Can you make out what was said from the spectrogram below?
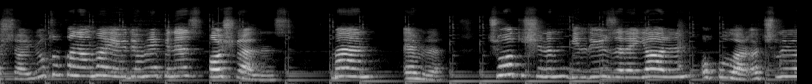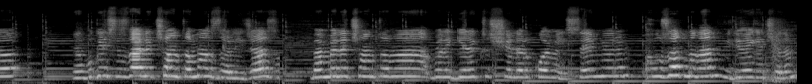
arkadaşlar. YouTube kanalıma ve videoma hepiniz hoş geldiniz. Ben Emre. Çoğu kişinin bildiği üzere yarın okullar açılıyor. Bugün sizlerle çantamı hazırlayacağız. Ben böyle çantama böyle gereksiz şeyleri koymayı sevmiyorum. Uzatmadan videoya geçelim.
